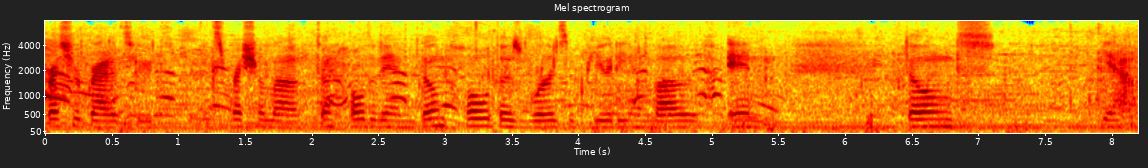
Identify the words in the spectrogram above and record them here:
express your gratitude, express your love. Don't hold it in. Don't hold those words of beauty and love in. Don't, yeah,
